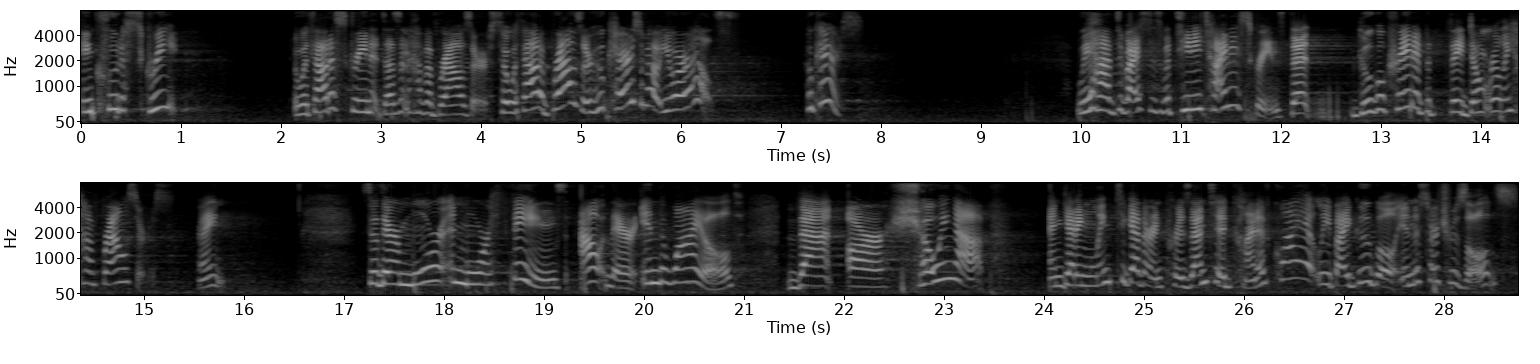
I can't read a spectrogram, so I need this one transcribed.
include a screen. And without a screen, it doesn't have a browser. So without a browser, who cares about URLs? Who cares? We have devices with teeny tiny screens that Google created, but they don't really have browsers, right? So there are more and more things out there in the wild that are showing up and getting linked together and presented kind of quietly by Google in the search results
